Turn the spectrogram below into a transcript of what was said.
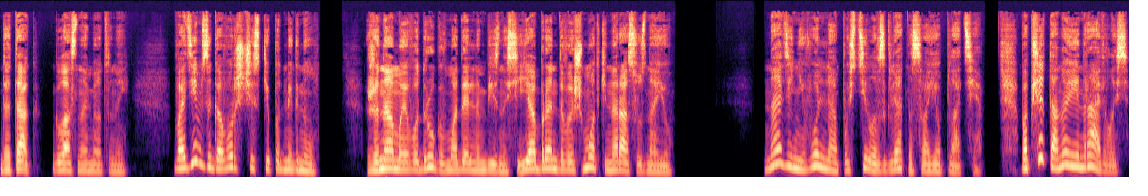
«Да так, глаз наметанный». Вадим заговорщически подмигнул. «Жена моего друга в модельном бизнесе. Я брендовые шмотки на раз узнаю». Надя невольно опустила взгляд на свое платье. Вообще-то оно ей нравилось,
